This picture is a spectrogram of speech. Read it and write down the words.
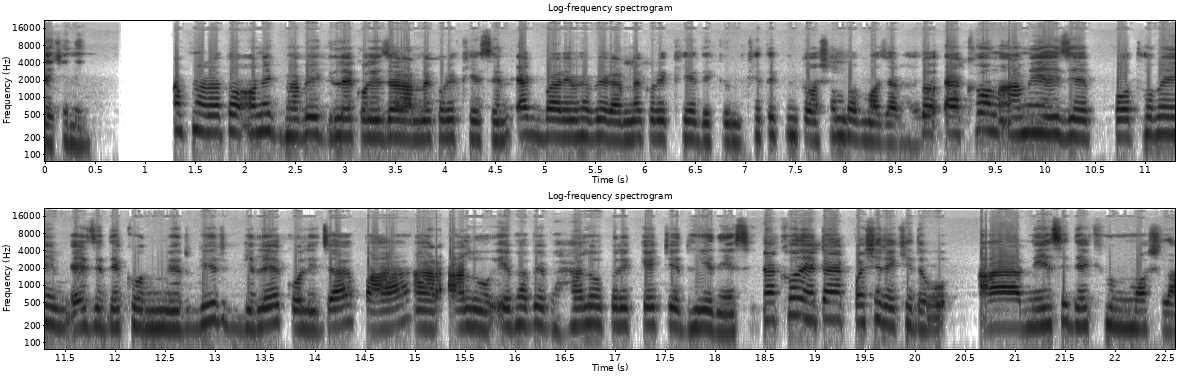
দেখে নিই। আপনারা তো অনেক ভাবে গিলে কলিজা রান্না করে খেয়েছেন। একবার এভাবে রান্না করে খেয়ে দেখুন, খেতে কিন্তু অসম্ভব মজার হয়। তো এখন আমি এই যে প্রথমেই এই যে দেখুন, মুরগির গিলে কলিজা, পা আর আলু এভাবে ভালো করে কেটে ধুয়ে নিয়েছি। এখন এটা এক পাশে রেখে দেবো। আর নিয়েছি দেখুন মশলা।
